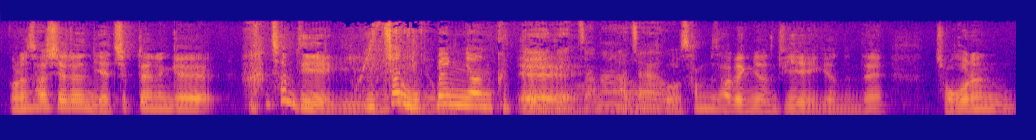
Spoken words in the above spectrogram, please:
그거는 사실은 예측되는 게 한참 뒤에 얘기. 2600년 그때 예. 얘기했잖아요. 맞아요. 뭐 3, 400년 뒤에 얘기였는데 저거는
